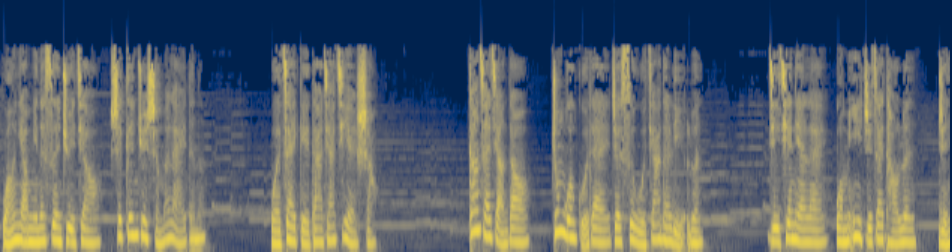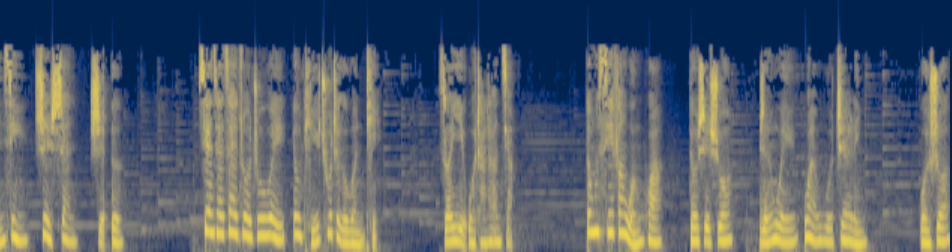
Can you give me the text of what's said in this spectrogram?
王阳明的四句教是根据什么来的呢？我再给大家介绍。刚才讲到中国古代这四五家的理论，几千年来我们一直在讨论人性是善是恶。现在在座诸位又提出这个问题，所以我常常讲，东西方文化都是说人为万物之灵，我说。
